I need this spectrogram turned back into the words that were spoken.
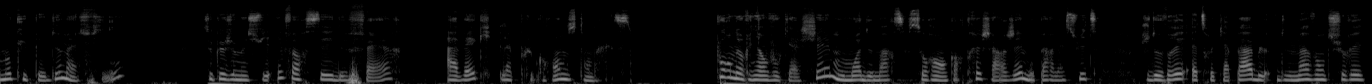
m'occuper de ma fille, ce que je me suis efforcée de faire avec la plus grande tendresse. Pour ne rien vous cacher, mon mois de mars sera encore très chargé, mais par la suite, je devrais être capable de m'aventurer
